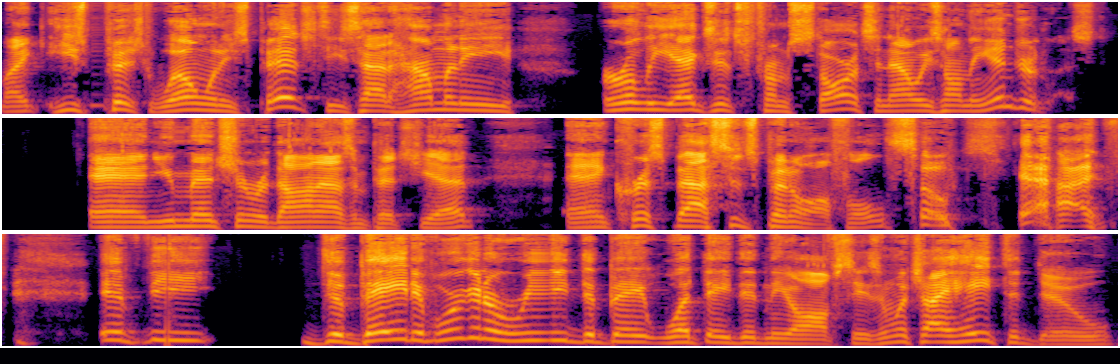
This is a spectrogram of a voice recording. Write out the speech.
like he's pitched well when he's pitched. He's had how many early exits from starts, and now he's on the injured list. And you mentioned Rodon hasn't pitched yet, and Chris Bassitt's been awful. So yeah, if, if the debate, if we're going to re-debate what they did in the offseason, which I hate to do,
